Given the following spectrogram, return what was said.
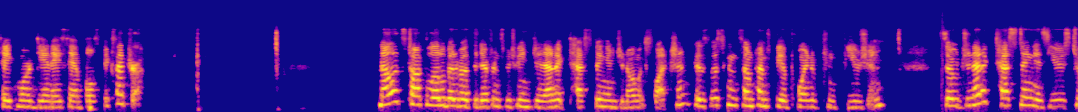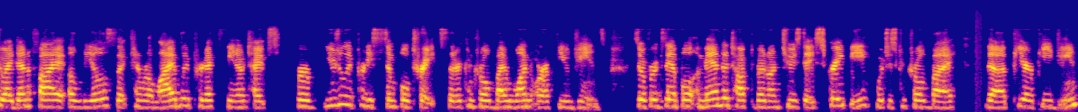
take more DNA samples, etc. Now let's talk a little bit about the difference between genetic testing and genomic selection, because this can sometimes be a point of confusion. So genetic testing is used to identify alleles that can reliably predict phenotypes for usually pretty simple traits that are controlled by one or a few genes. So for example, Amanda talked about on Tuesday Scrapie, which is controlled by the PRP gene.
